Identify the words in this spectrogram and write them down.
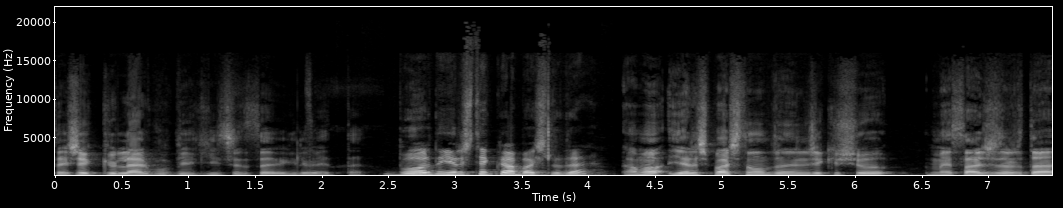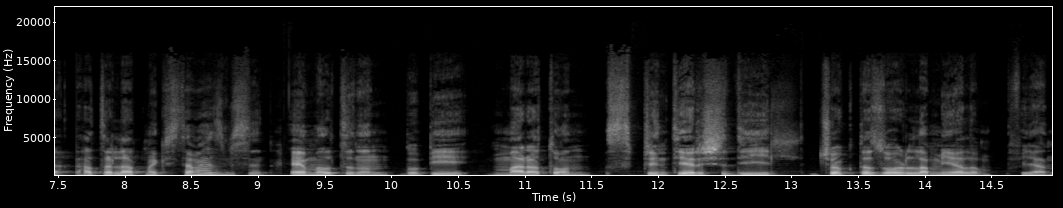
Teşekkürler bu bilgi için sevgili Vettel. Bu arada yarış tekrar başladı. Ama yarış başlamadan önceki şu mesajları da hatırlatmak istemez misin? Hamilton'ın bu bir maraton sprint yarışı değil. Çok da zorlamayalım filan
